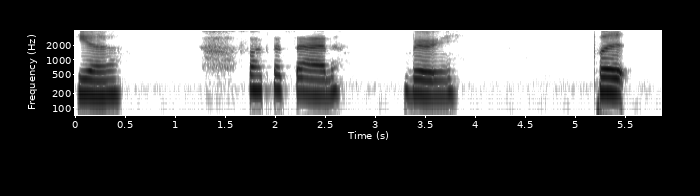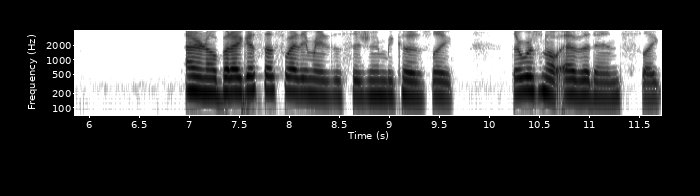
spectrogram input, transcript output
Yeah, Fuck, that's sad. very. But I don't know, but I guess that's why they made a decision because like there was no evidence like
